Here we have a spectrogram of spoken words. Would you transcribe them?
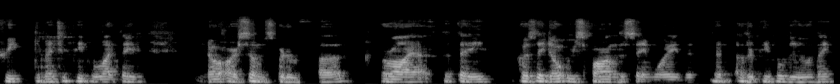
treat dementia people like they, you know, are some sort of uh, pariah that they because they don't respond the same way that, that other people do. And they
